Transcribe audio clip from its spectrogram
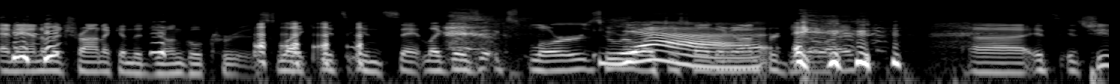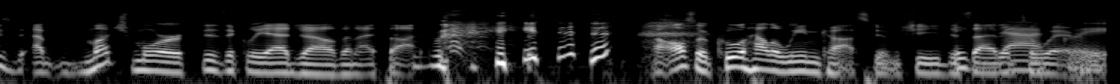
an animatronic in the Jungle Cruise. Like it's insane. Like those explorers who are like just holding on for dear life. Uh, it's it's she's uh, much more physically agile than I thought. right Uh, also, cool Halloween costume she decided to wear. Exactly.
